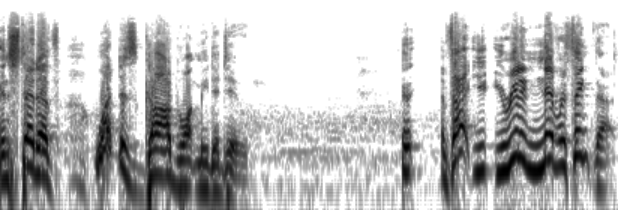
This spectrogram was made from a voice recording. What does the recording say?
Instead of, what does God want me to do? In fact, you, you really never think that.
